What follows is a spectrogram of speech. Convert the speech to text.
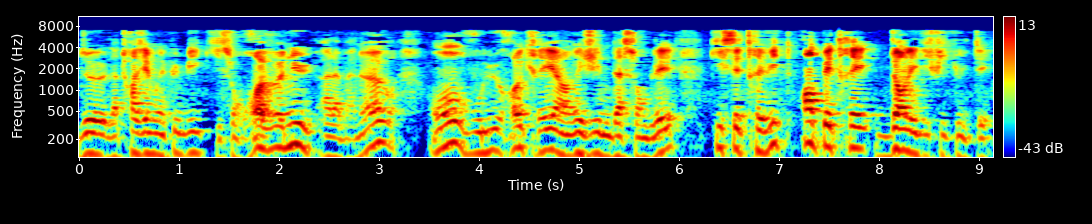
de la Troisième République qui sont revenus à la manœuvre ont voulu recréer un régime d'assemblée qui s'est très vite empêtré dans les difficultés,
